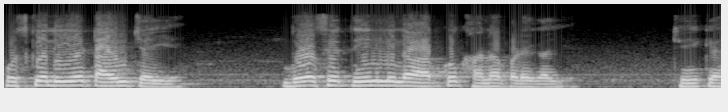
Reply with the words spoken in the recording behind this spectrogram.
اس کے لیے ٹائم چاہیے۔ دو سے تین مہینہ آپ کو کھانا پڑے گا یہ۔ ٹھیک ہے؟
